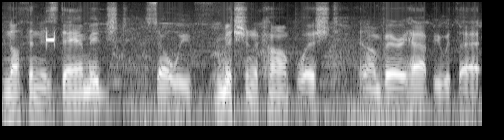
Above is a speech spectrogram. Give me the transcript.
nothing is damaged so we've mission accomplished and i'm very happy with that.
